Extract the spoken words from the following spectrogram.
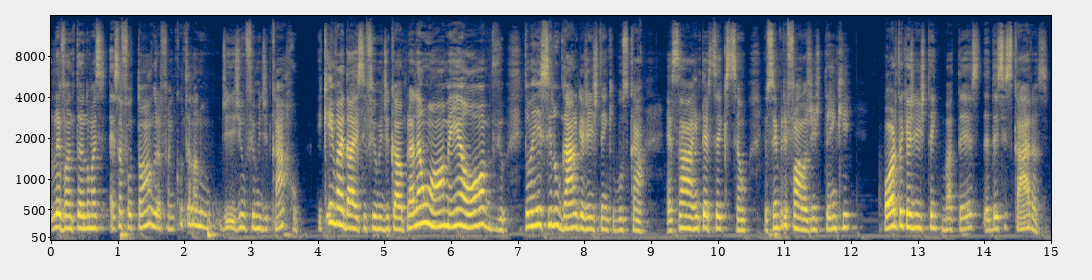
levantando, mas essa fotógrafa, enquanto ela não dirigir um filme de carro, e quem vai dar esse filme de carro para ela é um homem, é óbvio. Então é esse lugar que a gente tem que buscar, essa intersecção. Eu sempre falo, a gente tem que porta que a gente tem que bater é desses caras.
